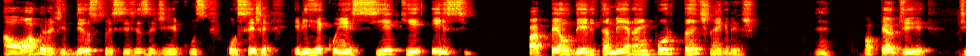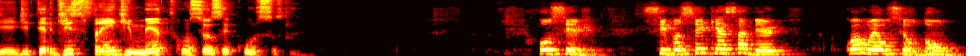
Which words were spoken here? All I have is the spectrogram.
A obra de Deus precisa de recursos. Ou seja, ele reconhecia que esse papel dele também era importante na igreja. Né? O papel de, de, de ter desprendimento com seus recursos. Né? Ou seja, se você quer saber qual é o seu dom,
